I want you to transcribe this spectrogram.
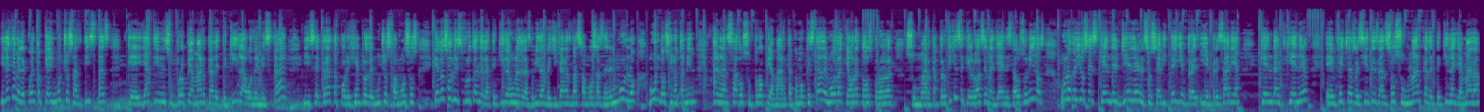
y déjeme le cuento que hay muchos artistas que ya tienen su propia marca de tequila o de mezcal y se trata, por ejemplo, de muchos famosos que no solo disfrutan de la tequila, una de las bebidas mexicanas más famosas en el mundo, mundo, sino también han lanzado su propia marca, como que está de moda que ahora todos promuevan su marca, pero fíjense que lo hacen allá en Estados Unidos. Uno de ellos es Kendall Jenner, el y empresaria Kendall Jenner en fechas recientes lanzó su marca de tequila llamada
